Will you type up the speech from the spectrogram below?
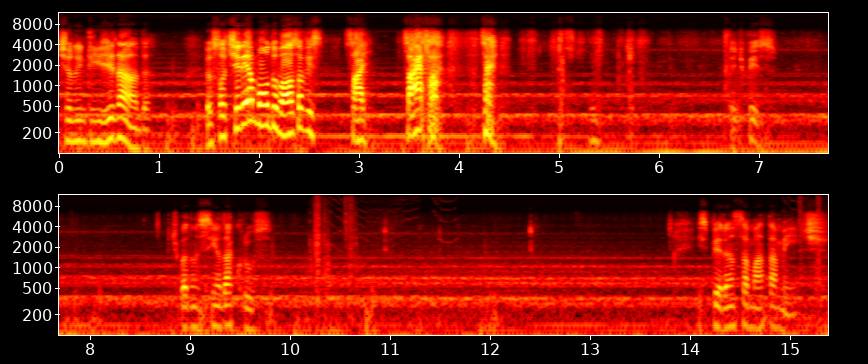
Gente, eu não entendi nada. Eu só tirei a mão do mouse, só fiz. Sai! Sai, sai! Sai! É tipo isso. Tipo a dancinha da cruz. Esperança mata a mente.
